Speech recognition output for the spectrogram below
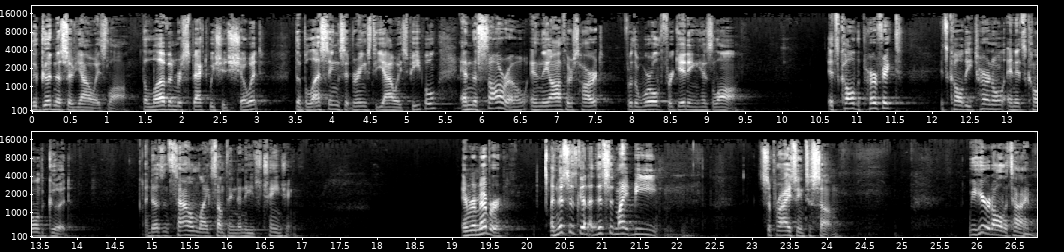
the goodness of Yahweh's law, the love and respect we should show it, the blessings it brings to Yahweh's people, and the sorrow in the author's heart for the world forgetting His law. It's called the perfect it's called eternal and it's called good. It doesn't sound like something that needs changing. And remember, and this is gonna this might be surprising to some. We hear it all the time.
